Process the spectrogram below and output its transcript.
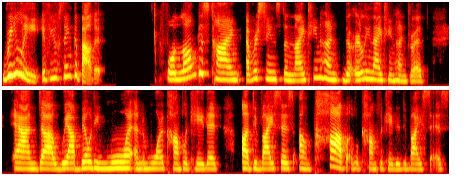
really, if you think about it, for longest time, ever since the 1900, the early 1900s, and uh, we are building more and more complicated uh, devices on top of complicated devices.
